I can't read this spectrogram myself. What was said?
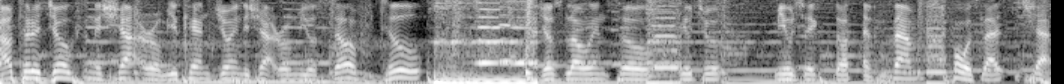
Out to the jokes in the chat room. You can join the chat room yourself too. Just log into futuremusic.fm forward slash chat.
